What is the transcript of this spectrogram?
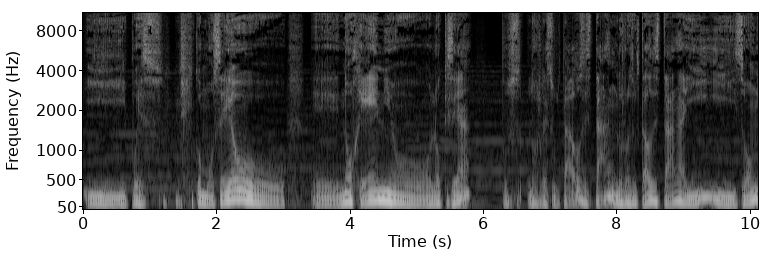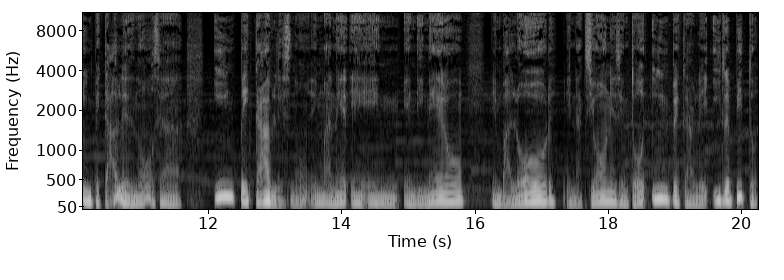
Y pues como SEO, eh, no genio o lo que sea, pues los resultados están, los resultados están ahí y son impecables, ¿no? O sea, impecables, ¿no? En, manera, en, en, dinero, en valor, en acciones, en todo, impecable. Y repito,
